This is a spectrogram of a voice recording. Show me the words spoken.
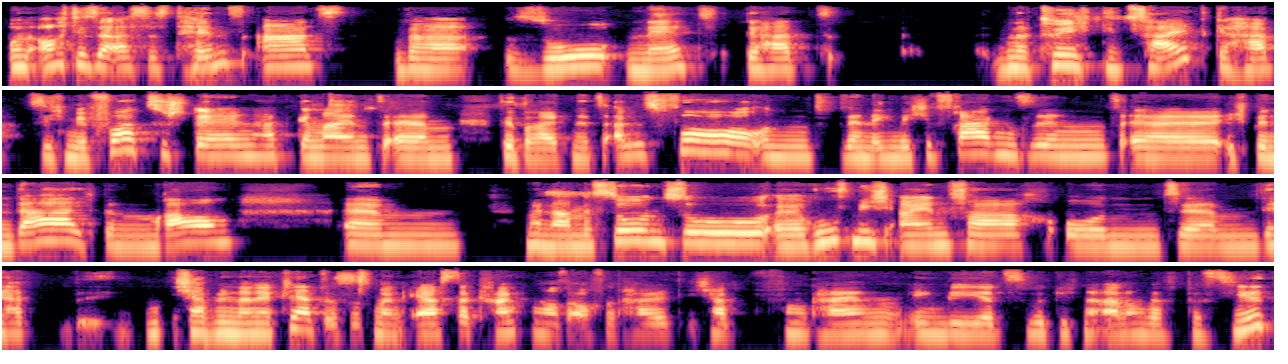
und auch dieser Assistenzarzt war so nett. Der hat natürlich die Zeit gehabt, sich mir vorzustellen, hat gemeint, ähm, wir bereiten jetzt alles vor und wenn irgendwelche Fragen sind, äh, ich bin da, ich bin im Raum, ähm, mein Name ist so und so, äh, ruf mich einfach und ähm, der hat, ich habe ihm dann erklärt, das ist mein erster Krankenhausaufenthalt, ich habe von keinem irgendwie jetzt wirklich eine Ahnung, was passiert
